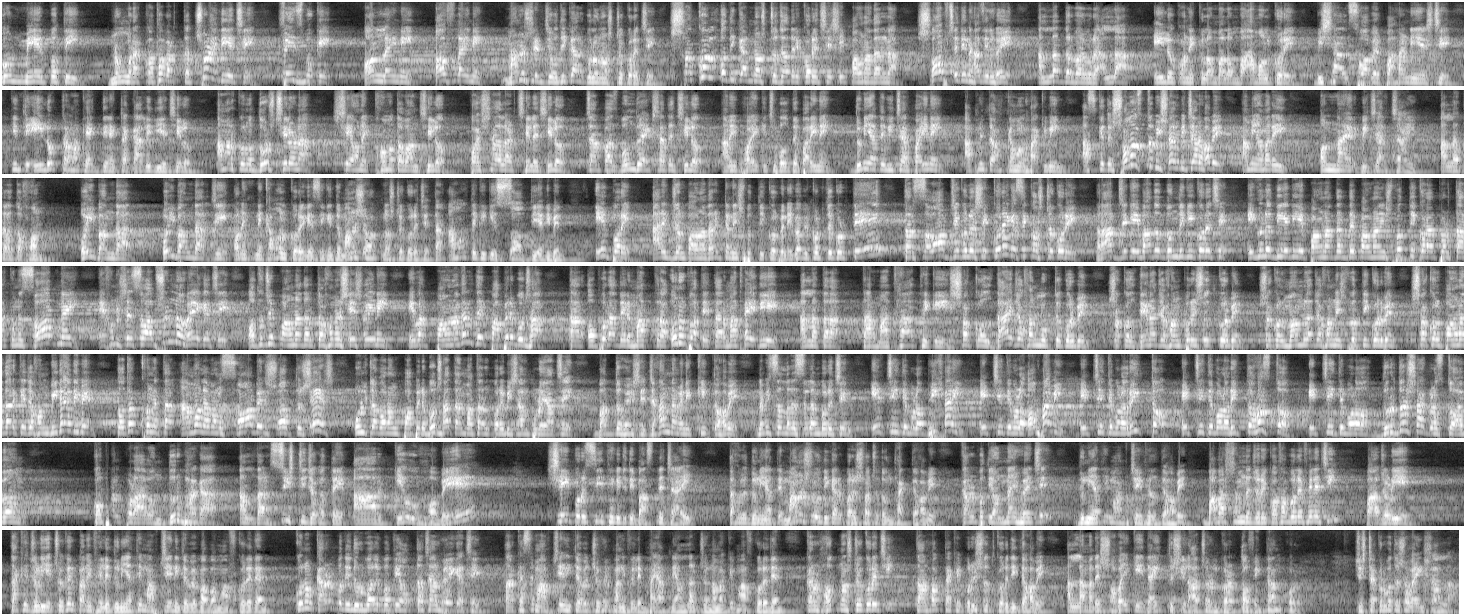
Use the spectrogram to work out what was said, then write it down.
কোন মেয়ের প্রতি নোংরা কথাবার্তা ছড়ে দিয়েছে ফেসবুকে অনলাইনে, অফলাইনে মানুষের যে অধিকারগুলো নষ্ট করেছে, সকল অধিকার নষ্ট যাদের করেছে সেই পাওনাদাররা সব সেদিন হাজির হয়ে আল্লাহ দরবার করে আল্লাহ, এই লোক অনেক লম্বা লম্বা আমল করে বিশাল সবের পাহাড় নিয়ে এসছে, কিন্তু এই লোকটা আমাকে একদিন একটা গালি দিয়েছিল। আমার কোনো দোষ ছিল না, সে অনেক ক্ষমতাবান ছিল, পয়সাওয়ালার ছেলে ছিল, চার পাঁচ বন্ধু একসাথে ছিল, আমি ভয়ে কিছু বলতে পারি নাই, দুনিয়াতে বিচার পাই নাই, আপনি তো আহকামুল হাকিমিন, আজকে তো সমস্ত বিষয়ের বিচার হবে, আমি আমার এই অন্যায়ের বিচার চাই। আল্লাহ তালা তখন ওই বান্দার ওই বান্দার যে অনেক নেকামল করে গেছে, কিন্তু মানুষ হক নষ্ট করেছে, তার আমল থেকে কি সব দিয়ে দিবেন? এরপরে আরেকজন পাওনাদার একটা নিষ্পত্তি করবেন। এভাবে করতে করতে তার সওয়াব যেগুলো সে করে গেছে কষ্ট করে, রাত জেগে ইবাদত বন্দিগি করেছে, এগুলো দিয়ে দিয়ে পাওনাদারদের পাওনা নিষ্পত্তি করার পর তার কোনো সওয়াব নাই। এখন সে সওয়াব শূন্য হয়ে গেছে, অথচ পাওনাদার তখনও শেষ হয়নি। এবার পাওনাদারদের পাপের বোঝা তার অপরাধের মাত্রা অনুপাতে তার মাথায় দিয়ে আল্লাহ তালা তার মাথা থেকে সকল দায় যখন মুক্ত করবেন, সকল দেনা যখন পরিশোধ করবেন, সকল মামলা যখন নিষ্পত্তি করবেন, সকল পাওনাদারকে যখন বিদায় দিবেন, ততক্ষণে তার আমল এবং সবের সব তো শেষ। উল্টা বরং পাপের বোঝা তার মাথার উপরে বিশাল পড়ে আছে। বাধ্য হয়ে সে জাহান নামে নিক্ষিপ্ত হবে। নবী সাল্লাহ সাল্লাম বলেছেন, এর চাইতে বড় ভিখারি, এর চাইতে বড় অভাবী, এর চাইতে বড় রিক্ত, এর চাইতে বড় রিক্ত হস্ত এর চাইতে বড় দুর্দশাগ্রস্ত এবং কপাল পড়া এবং দুর্ভাগা আল্লাহর সৃষ্টি জগতে আর কেউ হবে? সেই পরিস্থিতি থেকে যদি বাঁচতে চাই তাহলে দুনিয়াতে মানুষের অধিকার পরে সচেতন থাকতে হবে। কারোর প্রতি অন্যায় হয়েছে, দুনিয়াতেই মাপ চেয়ে ফেলতে হবে। বাবার সামনে জোরে কথা বলে ফেলেছি, পা জড়িয়ে, তাকে জড়িয়ে চোখের পানি ফেলে দুনিয়াতে মাপ চেয়ে নিতে হবে, বাবা মাফ করে দেন। কোনো কারোর প্রতি দুর্বলের প্রতি অত্যাচার হয়ে গেছে, তার কাছে মাপ চেয়ে নিতে হবে, চোখের পানি ফেলে, ভাই, আপনি আল্লাহর জন্য আমাকে মাফ করে দেন। কারণ হক নষ্ট করেছি, তার হক তাকে পরিশোধ করে দিতে হবে। আল্লাহ আমাদের সবাইকে দায়িত্বশীল আচরণ করার তফিক দান করো চেষ্টা করব তো সবাই, ইনশাআল্লাহ।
